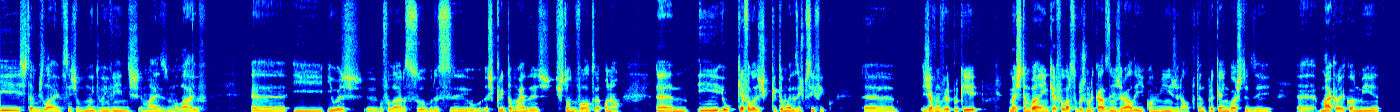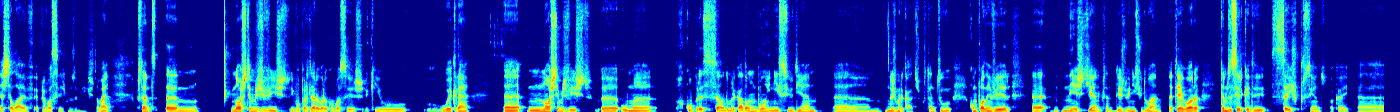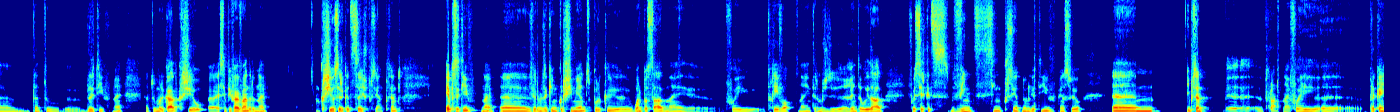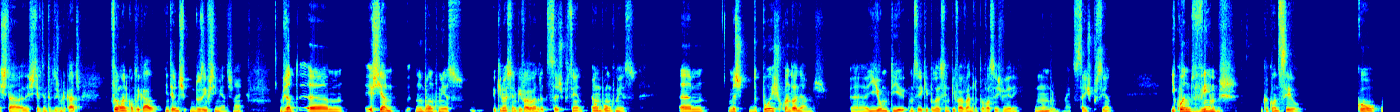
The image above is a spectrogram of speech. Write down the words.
E estamos live, sejam muito bem-vindos a mais uma live. Uh, e, e, hoje uh, vou falar sobre se as criptomoedas estão de volta ou não. Um, e eu quero falar das criptomoedas em específico, uh, já vão ver porquê, mas também quero falar sobre os mercados em geral e a economia em geral. Portanto, para quem gosta de uh, macroeconomia, esta live é para vocês, meus amigos, está bem? Portanto, um, nós temos visto, e vou partilhar agora com vocês aqui o, o ecrã, uh, nós temos visto uh, uma recuperação do mercado a um bom início de ano uh, nos mercados. Portanto, como podem ver, neste ano, portanto, desde o início do ano até agora, estamos a cerca de 6%, ok? Uh, portanto, uh, positivo, não é? Portanto, o mercado cresceu, uh, S&P 500, não é? Cresceu cerca de 6%. Portanto, é positivo, não é? Uh, vermos aqui um crescimento, porque o ano passado, não é? Foi terrível, não é? Em termos de rentabilidade, foi cerca de 25% no negativo, penso eu. e, portanto, eh, pronto, não é? foi uh, para quem está, esteve dentro dos mercados, foi um ano complicado em termos dos investimentos, não é? Portanto, ehm, este ano, um bom começo, aqui no S&P 500, 6%, é um bom começo. Ehm, mas depois, quando olhamos, uh, e eu meti, comecei aqui pelo S&P 500 para vocês verem o número, é? 6%, e quando vemos o que aconteceu com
